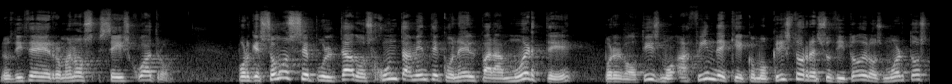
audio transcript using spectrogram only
Nos dice Romanos 6.4, porque somos sepultados juntamente con Él para muerte por el bautismo, a fin de que como Cristo resucitó de los muertos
